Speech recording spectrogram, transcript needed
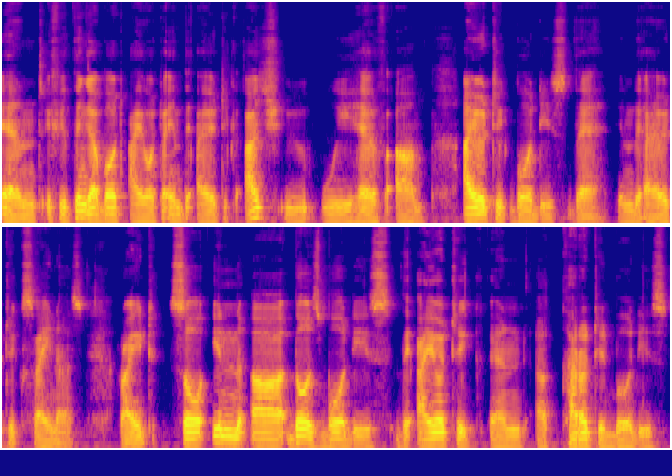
And if you think about aorta in the aortic arch we have um aortic bodies there in the aortic sinus right? So in uh those bodies the aortic and uh, carotid bodies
